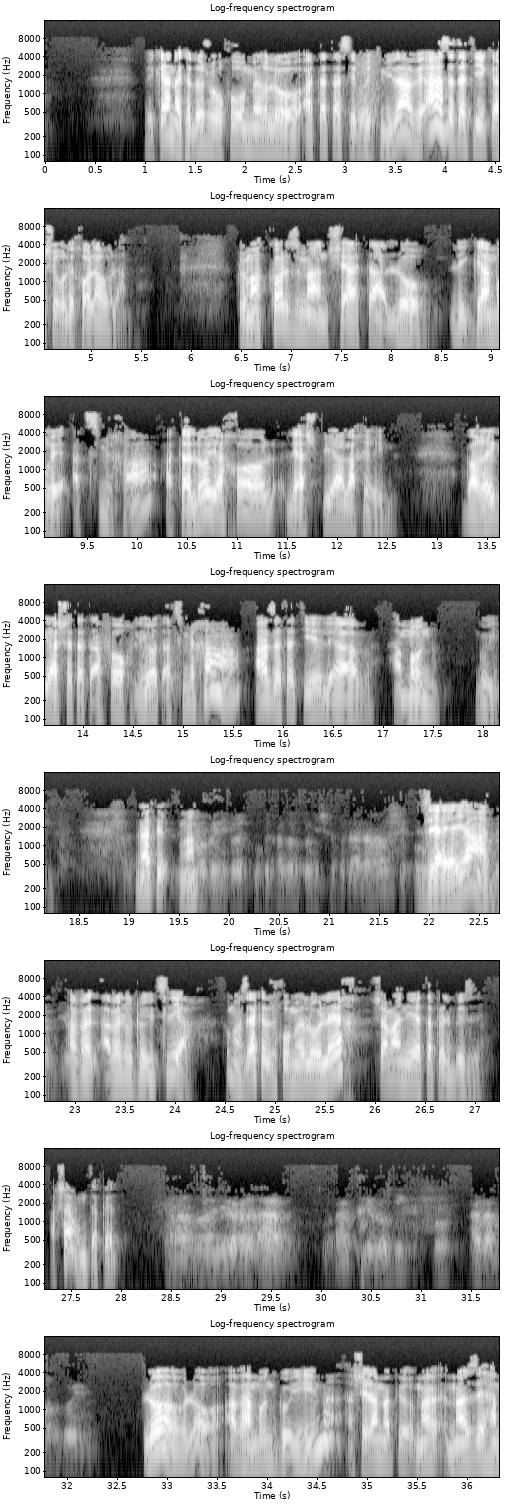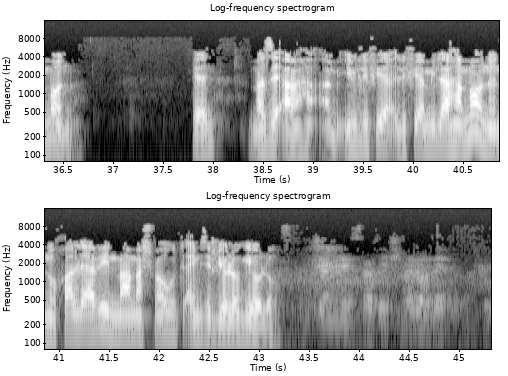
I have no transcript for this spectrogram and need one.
וכאן הקדוש ברוך הוא אומר לו, אתה תעשה ברית מילה, ואז אתה תהיה קשור לכל העולם. כלומר, כל זמן שאתה לא לגמרי עצמך, אתה לא יכול להשפיע על אחרים. ברגע שאתה תהפוך להיות עצמך, אז אתה תהיה לאב המון גויים. מה? זה היה יעד, אבל עוד לא הצליח. כלומר, זה הקדוש ברוך הוא אומר לו, לך, שם אני אטפל בזה. עכשיו הוא מטפל. לא, לא, אב המון גויים, השאלה מה, מה, מה זה המון, כן? מה זה, אם לפי, לפי המילה המון נוכל להבין מה המשמעות, האם זה ביולוגי או לא.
